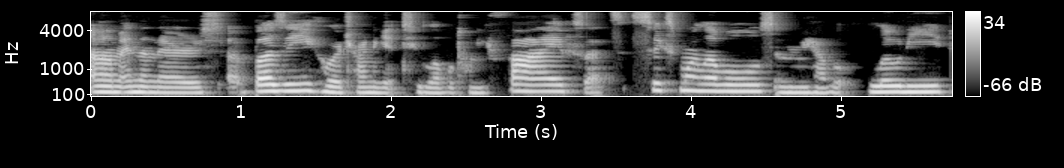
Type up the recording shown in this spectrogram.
Um, and then there's uh, Buzzy who are trying to get to level 25, so that's six more levels. And then we have Lodi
